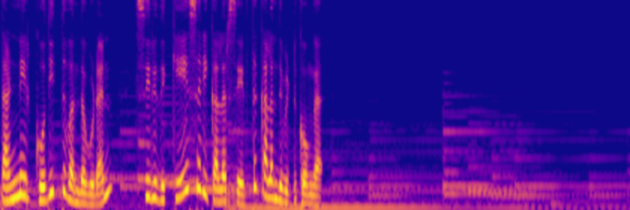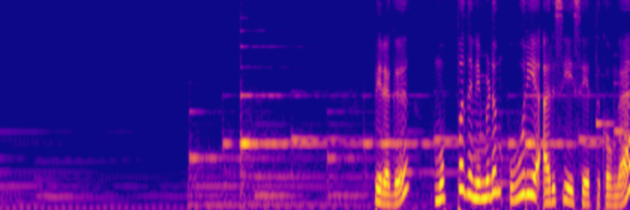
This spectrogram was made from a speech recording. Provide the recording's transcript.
தண்ணீர் கொதித்து வந்தவுடன் சிறிது கேசரி கலர் சேர்த்து கலந்து விட்டுக்கோங்க. பிறகு முப்பது நிமிடம் ஊறிய அரிசியை சேர்த்துக்கோங்க.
